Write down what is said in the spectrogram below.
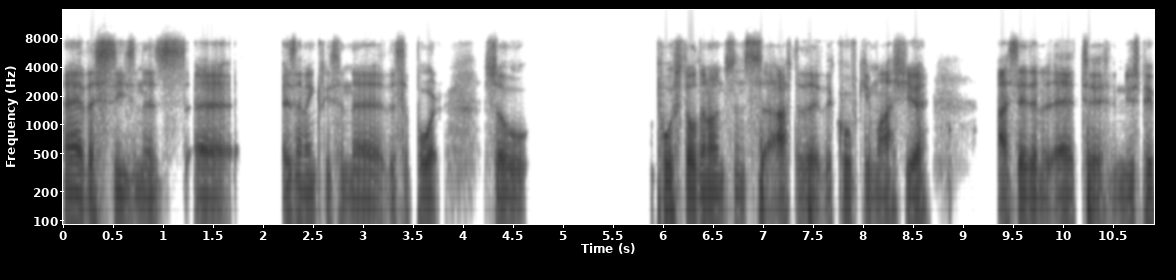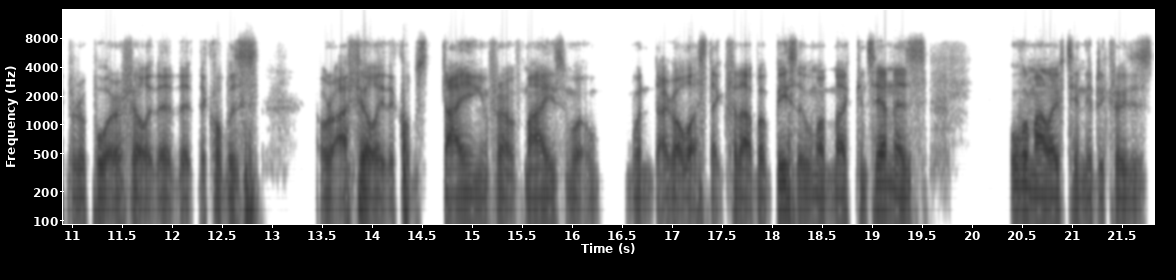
uh, this season is uh, is an increase in the the support. So post all the nonsense after the the Cove game last year, I said in, uh, to the newspaper reporter, I felt like the, the, the club was, or I felt like the club's dying in front of my eyes, and what, when I got a lot of stick for that. But basically, my, my concern is over my lifetime, the crowd is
